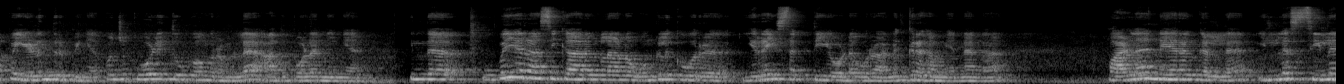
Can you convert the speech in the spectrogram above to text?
அப்போ எழுந்திருப்பீங்க. கொஞ்சம் கோழி தூக்கங்கிறோம்ல அது போல் நீங்கள் இந்த உபயராசிக்காரங்களான உங்களுக்கு ஒரு இறை சக்தியோட ஒரு அனுக்கிரகம் என்னன்னா பல நேரங்களில் இல்லை சில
